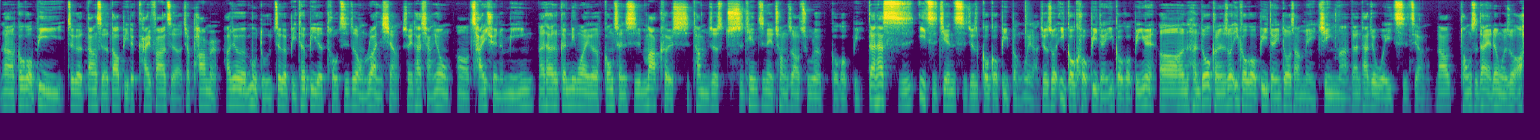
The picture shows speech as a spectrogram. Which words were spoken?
那狗狗币这个当时的刀笔的开发者叫 Palmer，他就目睹这个比特币的投资这种乱象，所以他想用哦柴犬的名，那他就跟另外一个工程师 Marcus，他们就十天之内创造出了狗狗币。但他他实一直坚持就是狗狗币本位啦，就是说一狗狗币等于一狗狗币，因为呃很多可能说一狗狗币等于多少美金嘛，但他就维持这样。然后同时他也认为说，哇，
